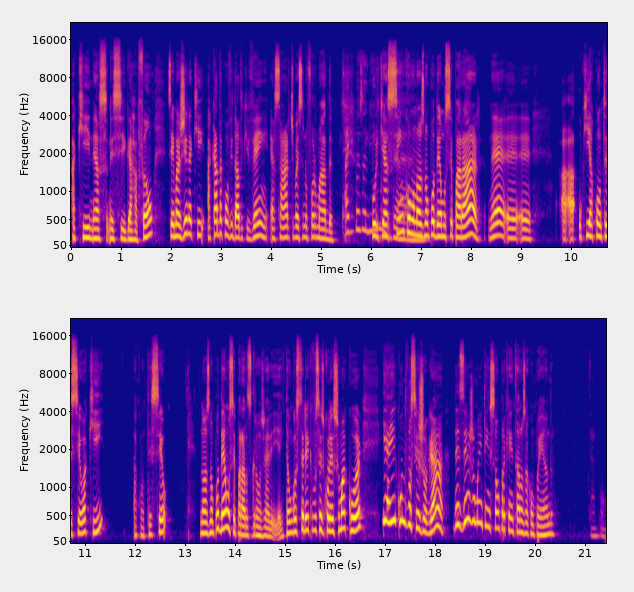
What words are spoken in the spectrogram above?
aqui nessa- nesse garrafão. Você imagina que a cada convidado que vem, essa arte vai sendo formada. Ai, que coisa linda. Porque assim como nós não podemos separar né, é, é, a- a- o que aconteceu aqui, aconteceu, nós não podemos separar os grãos de areia. Então, gostaria que você escolhesse uma cor. E aí, quando você jogar, deseja uma intenção para quem está nos acompanhando. Tá bom.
